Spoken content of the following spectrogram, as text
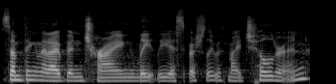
something that I've been trying lately, especially with my children,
